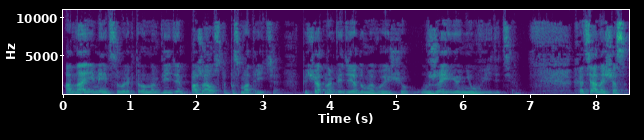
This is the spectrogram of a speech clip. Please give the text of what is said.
Она имеется в электронном виде, пожалуйста, посмотрите. В печатном виде, я думаю, вы еще уже ее не увидите. Хотя она сейчас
